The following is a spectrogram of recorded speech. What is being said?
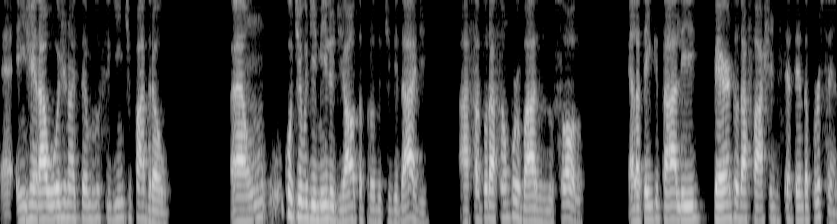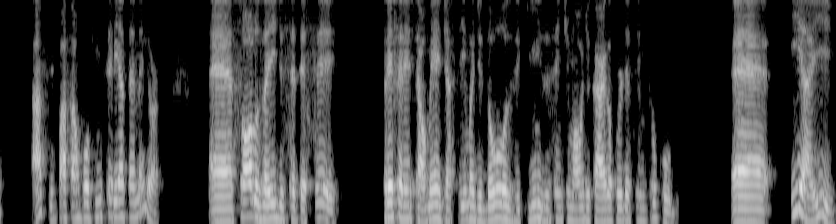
é, em geral, hoje nós temos o seguinte padrão: é, um, um, cultivo de milho de alta produtividade, a saturação por bases do solo, ela tem que estar ali perto da faixa de 70%. Tá? Se passar um pouquinho, seria até melhor é, solos aí de CTC, preferencialmente acima de 12, 15 centimol de carga por decímetro cúbico. É, e aí,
